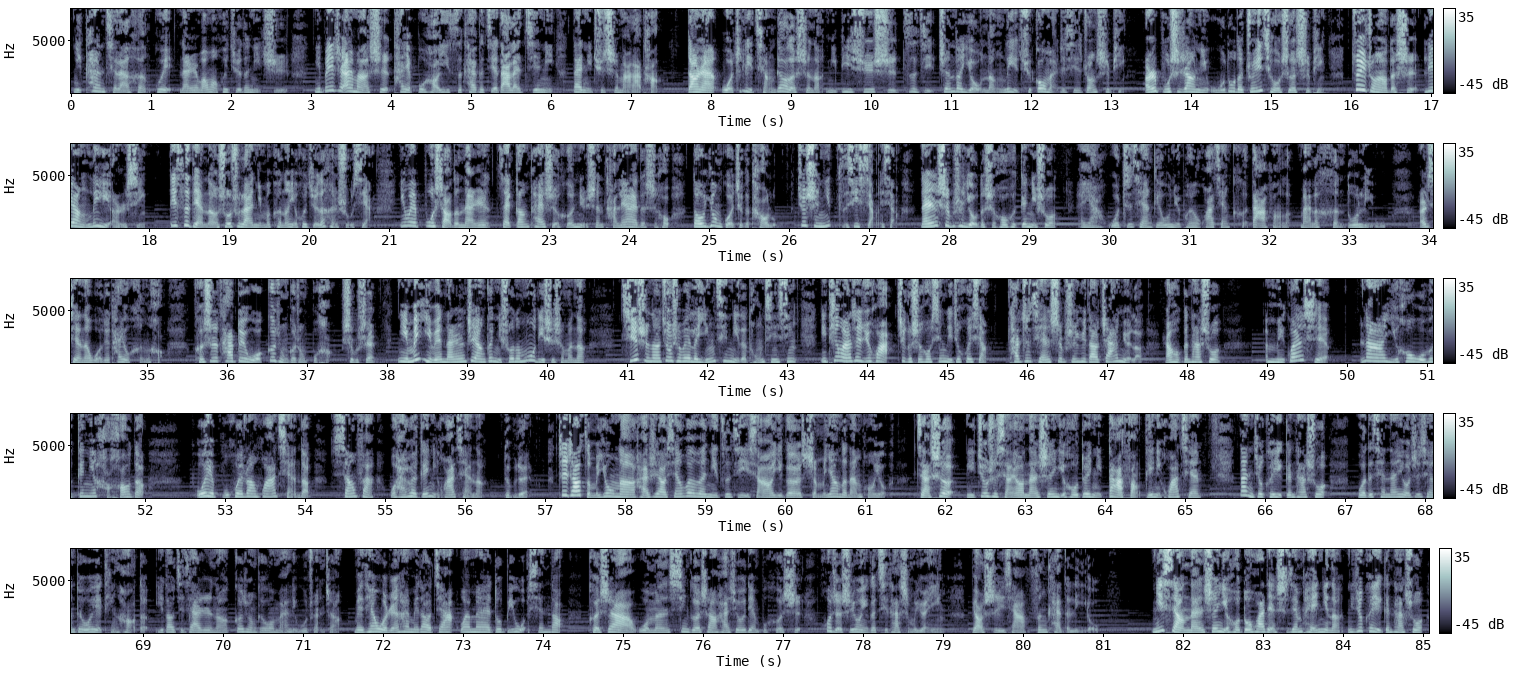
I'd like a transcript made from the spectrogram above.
你看起来很贵，男人往往会觉得你值；你背着爱马仕，他也不好意思开个捷达来接你，带你去吃麻辣烫。当然，我这里强调的是呢，你必须是自己真的有能力去购买这些装饰品，而不是让你无度的追求奢侈品。最重要的是量力而行。第四点呢，说出来你们可能也会觉得很熟悉啊，因为不少的男人在刚开始和女生谈恋爱的时候都用过这个套路。就是你仔细想一想，男人是不是有的时候会跟你说：“哎呀，我之前给我女朋友花钱可大方了，买了很多礼物，而且呢，我对她又很好，可是她对我各种各种不好，是不是？”你们以为男人这样跟你说的目的是什么呢？其实呢，就是为了引起你的同情心。你听完这句话，这个时候心里就会想，他之前是不是遇到渣女了？然后跟他说，嗯，没关系，那以后我会跟你好好的，我也不会乱花钱的。相反，我还会给你花钱呢，对不对？这招怎么用呢？还是要先问问你自己，想要一个什么样的男朋友。假设你就是想要男生以后对你大方，给你花钱，那你就可以跟他说：“我的前男友之前对我也挺好的，一到节假日呢，各种给我买礼物转账，每天我人还没到家，外卖都比我先到。可是啊，我们性格上还是有点不合适，或者是用一个其他什么原因表示一下分开的理由。你想男生以后多花点时间陪你呢，你就可以跟他说：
